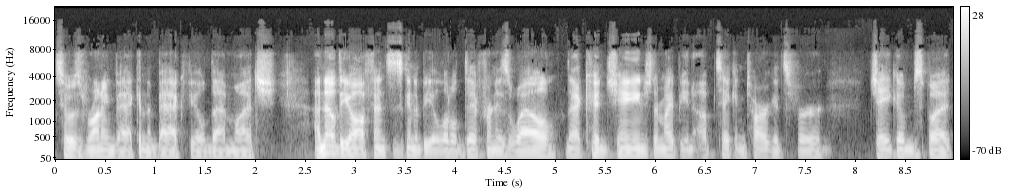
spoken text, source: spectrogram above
to his running back in the backfield that much. I know the offense is going to be a little different as well. That could change. There might be an uptick in targets for Jacobs, but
